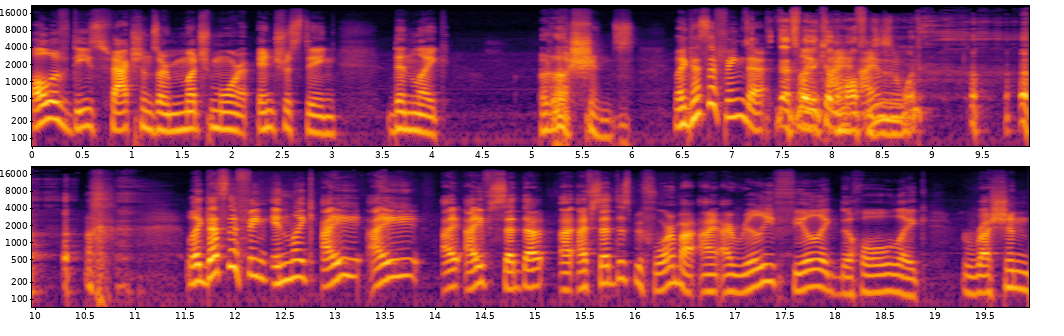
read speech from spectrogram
all of these factions are much more interesting than like Russians. Like that's the thing that That's why they like, killed them I- off in season one. like that's the thing in like i i i i've said that I, i've said this before but i i really feel like the whole like russian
